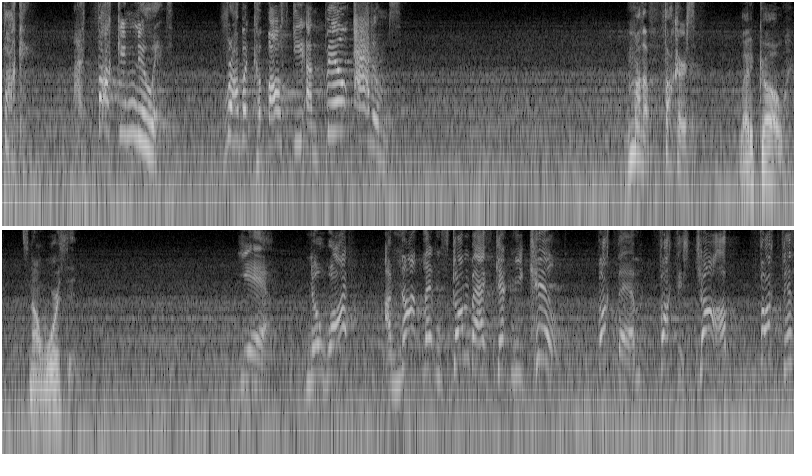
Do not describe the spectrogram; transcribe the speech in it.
Fucking. I fucking knew it! Robert Kowalski and Bill Adams! Motherfuckers! Let it go. It's not worth it. Yeah. Know what? I'm not letting scumbags get me killed! Fuck them, fuck this job, fuck this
